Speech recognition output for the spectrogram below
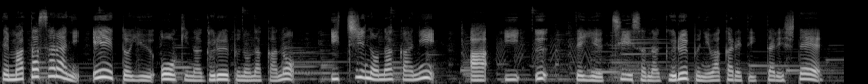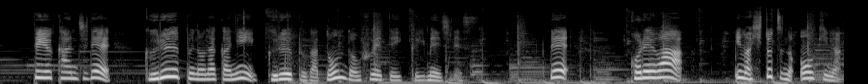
でまたさらに A という大きなグループの中の1の中にあいうっていう小さなグループに分かれていったりしてっていう感じでグループの中にグループがどんどん増えていくイメージです。でこれは今一つの大きな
